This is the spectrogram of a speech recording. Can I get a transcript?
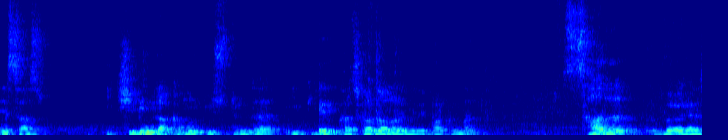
esas 2000 rakımın üstünde ilk Kaçkar Dağları Milli Parkı'nda sarı böyle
